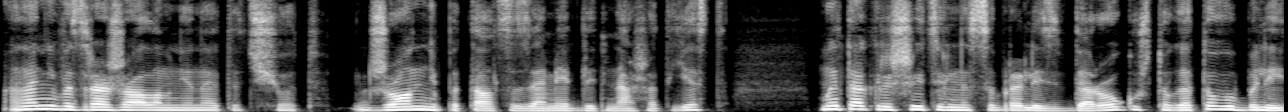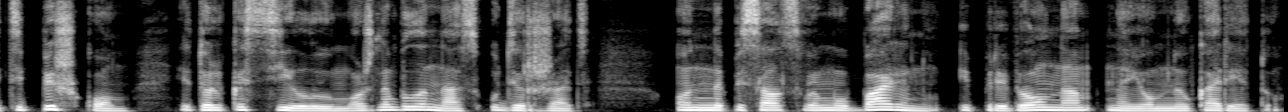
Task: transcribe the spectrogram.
Она не возражала мне на этот счет. Джон не пытался замедлить наш отъезд. Мы так решительно собрались в дорогу, что готовы были идти пешком, и только силою можно было нас удержать — он написал своему барину и привел нам наемную карету.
